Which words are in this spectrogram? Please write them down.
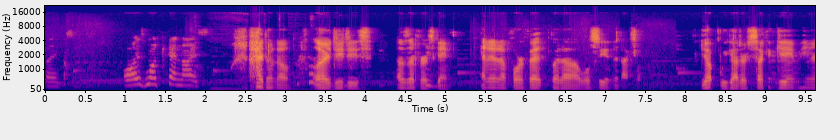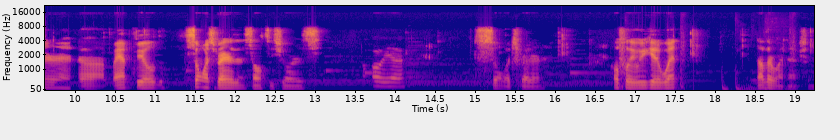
Thanks. Why is Mudcat nice? I don't know. Alright, GG's. That was our first game. Ended in a forfeit, but uh, we'll see you in the next one. Yep, we got our second game here, and uh, Mannfield. So much better than Salty Shores. Oh yeah. So much better. Hopefully we get a win. Another one, actually.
